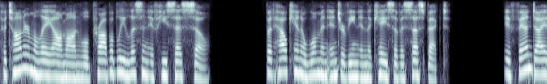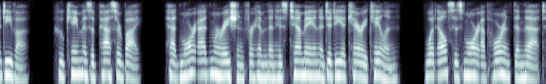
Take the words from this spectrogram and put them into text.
Patanar Malayaman will probably listen if he says so. But how can a woman intervene in the case of a suspect? If Vandiyadeva, who came as a passerby, had more admiration for him than his Tamayan Aditya Karikalan, what else is more abhorrent than that?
